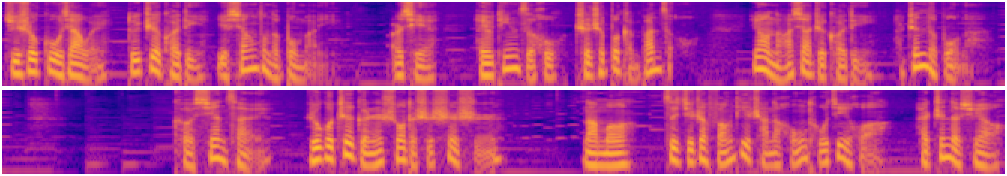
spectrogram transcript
据说顾家伟对这块地也相当的不满意，而且还有钉子户迟迟不肯搬走，要拿下这块地还真的不难。可现在，如果这个人说的是事实，那么，自己这房地产的宏图计划，还真的需要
